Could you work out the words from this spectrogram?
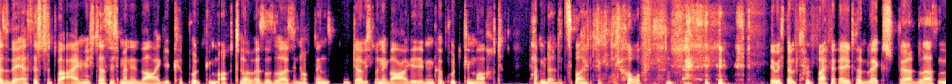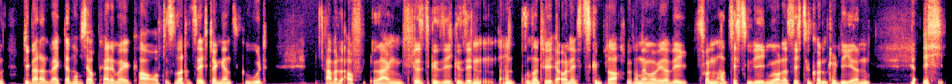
Also der erste Schritt war eigentlich, dass ich meine Waage kaputt gemacht habe. Also so weiß ich noch ganz da habe ich meine Waage eben kaputt gemacht, habe mir dann eine zweite gekauft. die habe ich dann von meinen Eltern wegsperren lassen. Die war dann weg, dann habe ich auch keine mehr gekauft. Das war tatsächlich dann ganz gut. Aber auf langfristige Sicht gesehen hat es natürlich auch nichts gebracht, wenn man immer wieder Weg von hat, sich zu wiegen oder sich zu kontrollieren. Ich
